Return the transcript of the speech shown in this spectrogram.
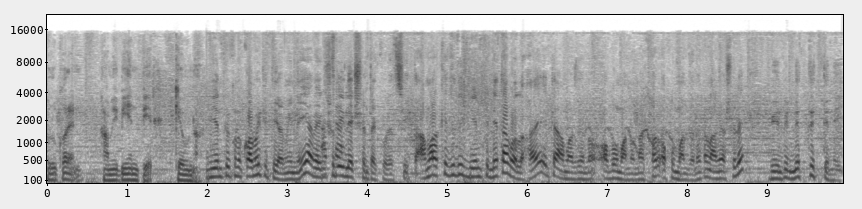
শুরু করেন আমি বিএনপির কেউ না। বিএনপির কোনো কমিটিতে আমি নেই আমি শুধু ইলেকশনটা করেছি। তো আমাকে যদি বিএনপি নেতা বলা হয় এটা আমার জন্য অবমাননাকর অপমানজনক কারণ আমি আসলে বিএনপির নেতৃত্বে নেই।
